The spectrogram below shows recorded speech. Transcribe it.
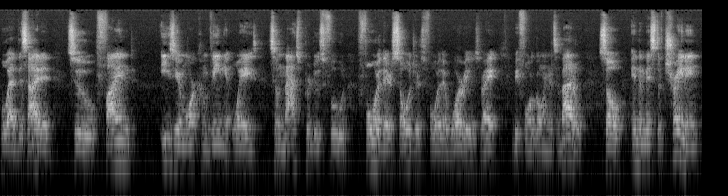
who had decided to find easier, more convenient ways to mass produce food for their soldiers, for their warriors, right? Before going into battle. So in the midst of training,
